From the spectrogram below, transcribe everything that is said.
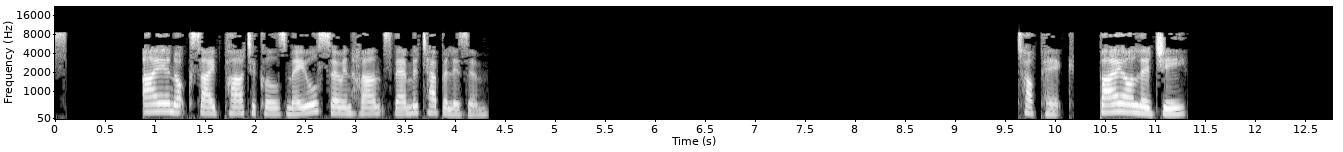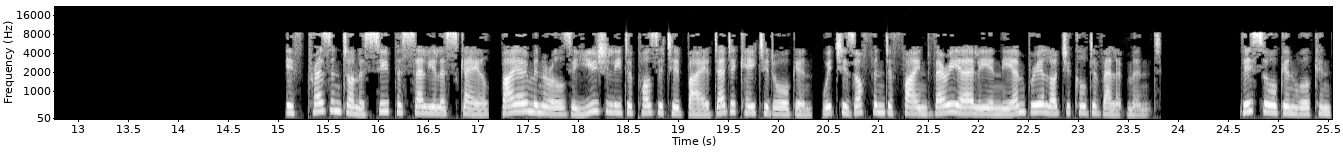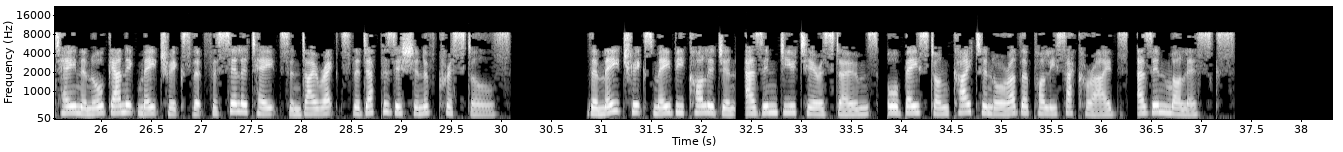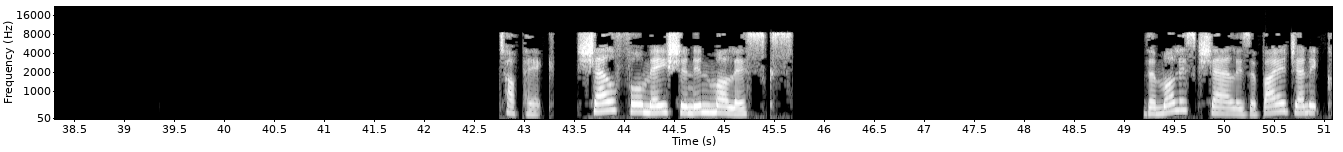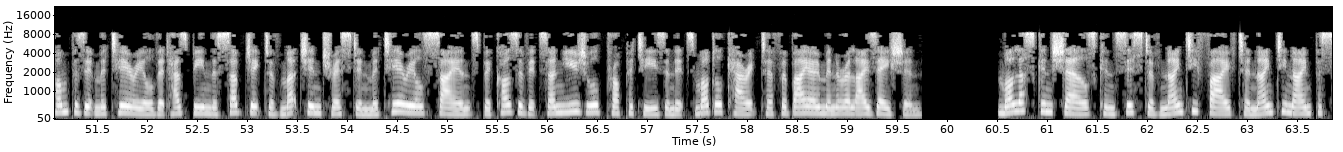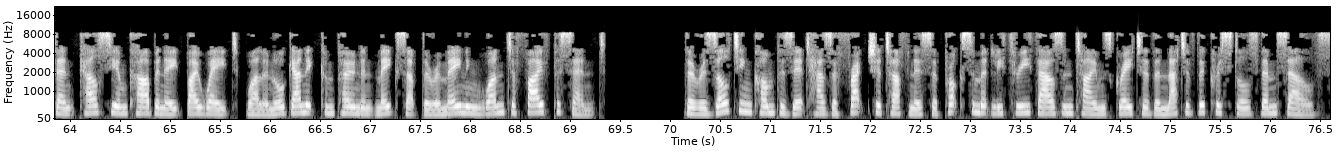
Iron oxide particles may also enhance their metabolism. Topic: Biology If present on a supercellular scale, biominerals are usually deposited by a dedicated organ, which is often defined very early in the embryological development. This organ will contain an organic matrix that facilitates and directs the deposition of crystals. The matrix may be collagen, as in deuterostomes, or based on chitin or other polysaccharides, as in mollusks. Topic: Shell formation in mollusks. The mollusk shell is a biogenic composite material that has been the subject of much interest in materials science because of its unusual properties and its model character for biomineralization. Molluscan shells consist of 95 to 99% calcium carbonate by weight, while an organic component makes up the remaining 1 to 5%. The resulting composite has a fracture toughness approximately 3,000 times greater than that of the crystals themselves.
